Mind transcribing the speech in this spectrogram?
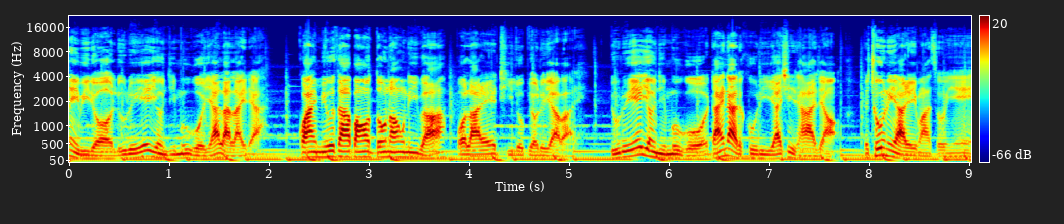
နေပြီးတော့လူတွေရဲ့ယုံကြည်မှုကိုရလာလိုက်တာကွိုင်မျိုးသားပေါင်း3000နီးပါပေါ်လာတဲ့အထီလို့ပြောလို့ရပါတယ် လူတွေရဲ့ယုံကြည်မှုကိုအတိုင်းအတာတစ်ခုထိရရှိထားကြအောင်တချို့နေရာတွေမှာဆိုရင်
